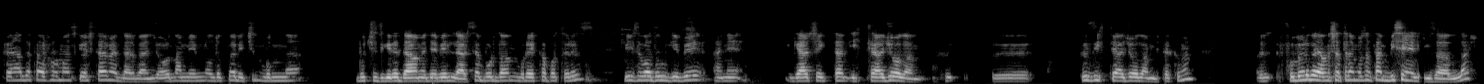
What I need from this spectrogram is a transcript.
Fena da performans göstermediler bence. Oradan memnun oldukları için bununla bu çizgide devam edebilirlerse buradan burayı kapatırız. Biz Waddle gibi hani gerçekten ihtiyacı olan e, hız ihtiyacı olan bir takımın Fuller'ı da yanlış hatırlamıyorsam tam bir senelik imzaladılar.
